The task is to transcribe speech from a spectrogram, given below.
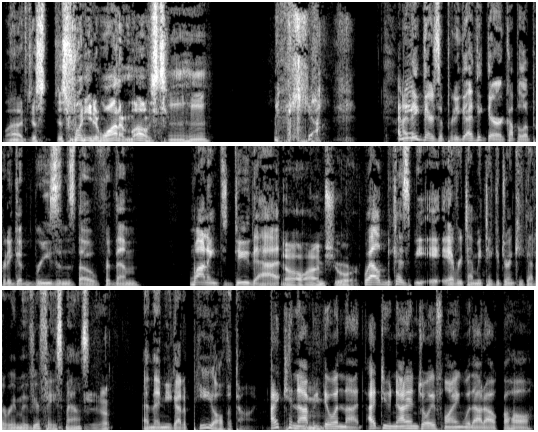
Wow, just just when you want it most. Mm-hmm. yeah. I, think there's a pretty good. I think there are a couple of pretty good reasons though for them wanting to do that. No, I'm sure. Well, because be, every time you take a drink, you got to remove your face mask. Yeah. And then you got to pee all the time. I cannot be mm. doing that. I do not enjoy flying without alcohol.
